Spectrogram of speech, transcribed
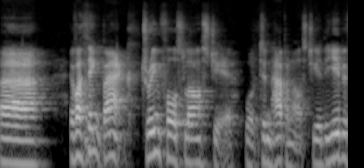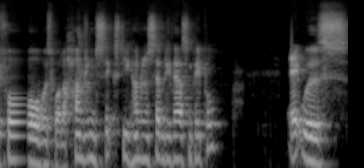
Uh, if I think back, Dreamforce last year, well, it didn't happen last year. The year before was what 160, 170,000 people. It was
